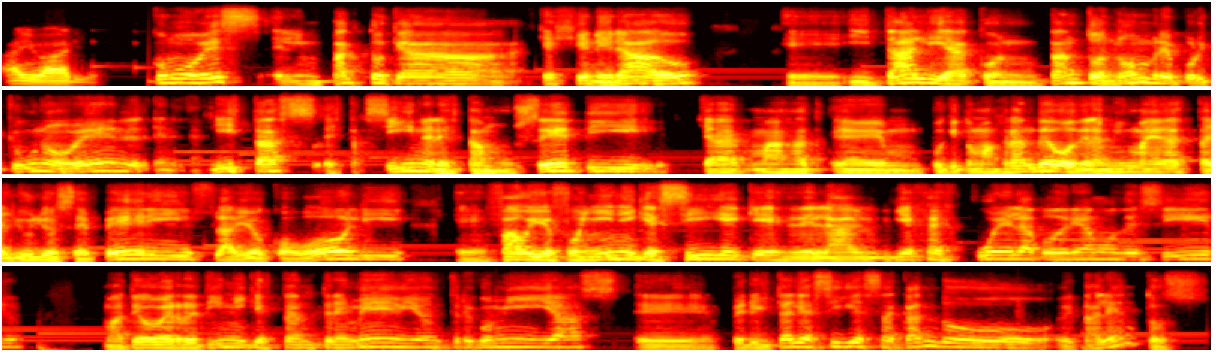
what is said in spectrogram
hay varios. ¿Cómo ves el impacto que ha, generado eh, Italia con tanto nombre? Porque uno ve en, las listas, está Sinner, está Musetti, ya más, eh, un poquito más grande o de la misma edad está Giulio Ceperi, Flavio Coboli, Fabio Fognini que sigue, que es de la vieja escuela, podríamos decir. Mateo Berretini que está entre medio, entre comillas, eh, pero Italia sigue sacando eh, talentos.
